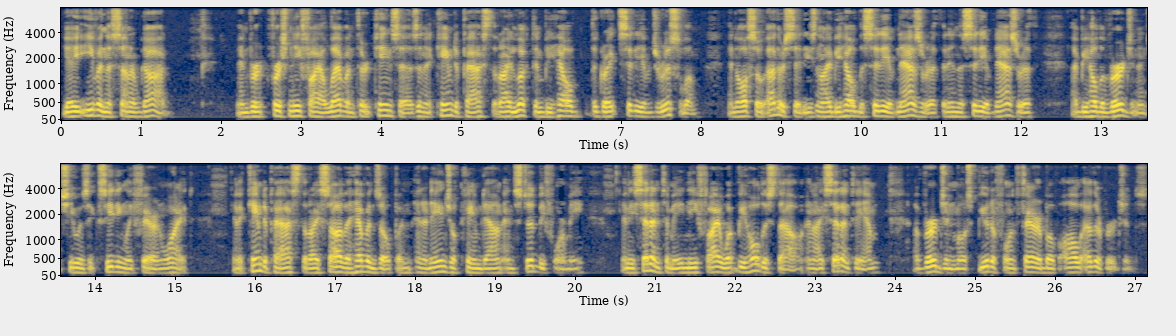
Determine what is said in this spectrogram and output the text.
yea, even the Son of God. And 1 Nephi 11:13 says, And it came to pass that I looked and beheld the great city of Jerusalem, and also other cities, and I beheld the city of Nazareth, and in the city of Nazareth I beheld a virgin, and she was exceedingly fair and white. And it came to pass that I saw the heavens open, and an angel came down and stood before me. And he said unto me, Nephi, what beholdest thou? And I said unto him, A virgin most beautiful and fair above all other virgins.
